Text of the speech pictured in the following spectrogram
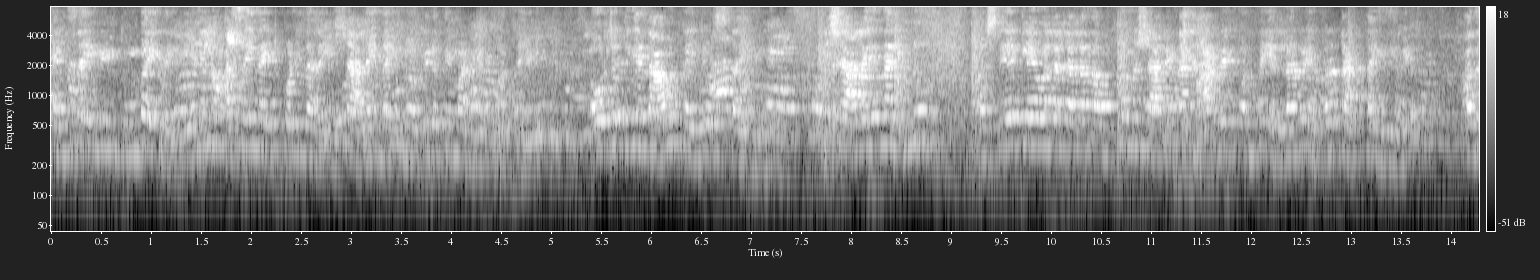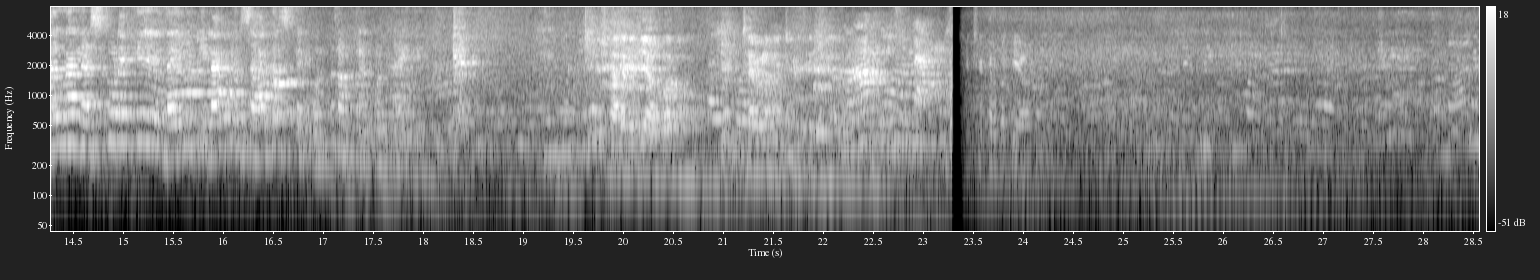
ಕೆಲಸ ಇಲ್ಲಿ ತುಂಬ ಇದೆ. ಏನೇನೋ ಅಸೈನ ಇಟ್ಕೊಂಡಿದ್ದಾರೆ. ಈ ಶಾಲೆಯಿಂದ ಇನ್ನೂ ಅಭಿವೃದ್ಧಿ ಮಾಡಬೇಕು ಅಂತ ಹೇಳಿ. ಅವ್ರ ಜೊತೆಗೆ ನಾವು ಕೈ ಜೋಡಿಸ್ತಾ ಇದ್ದೀವಿ. ಶಾಲೆಯನ್ನ ಇನ್ನೂ ಸ್ಟೇಟ್ ಲೆವೆಲಲ್ಲೆಲ್ಲ ನಾವು ಉತ್ತಮ ಶಾಲೆನ ಮಾಡಬೇಕು ಅಂತ ಎಲ್ಲರೂ ಎಫರ್ಟ್ ಆಗ್ತಾ ಇದ್ದೀವಿ. ಅದನ್ನು ನಡೆಸ್ಕೊಡೋಕ್ಕೆ ದಯವಿಟ್ಟು ಇಲಾಖೆ ಸಹಕರಿಸಬೇಕು ಅಂತ ನಾವು ಕೇಳ್ಕೊಳ್ತಾ ಇದ್ದೀವಿ. ಶಿಕ್ಷಕರ ಬಗ್ಗೆ ನಾನು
